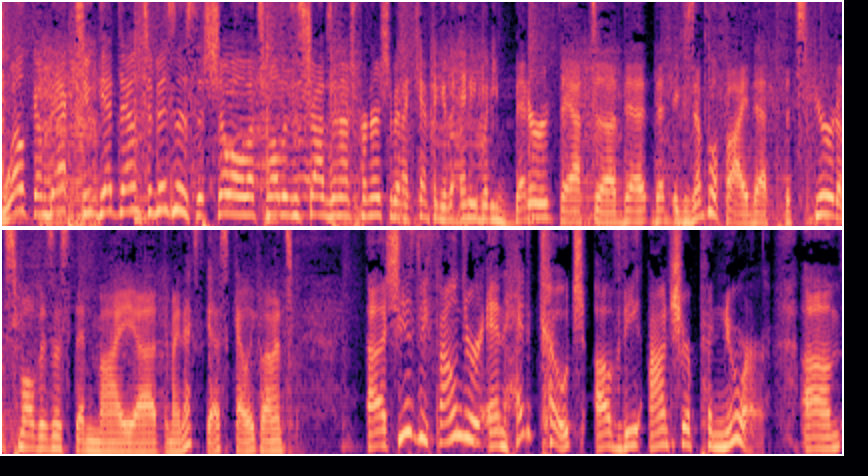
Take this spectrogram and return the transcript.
Welcome back to Get Down to Business, the show all about small business jobs and entrepreneurship. And I can't think of anybody better that uh, that that exemplify that that spirit of small business than my uh, than my next guest, Kelly Clements. Uh, she is the founder and head coach of the Entreprenew. Um,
